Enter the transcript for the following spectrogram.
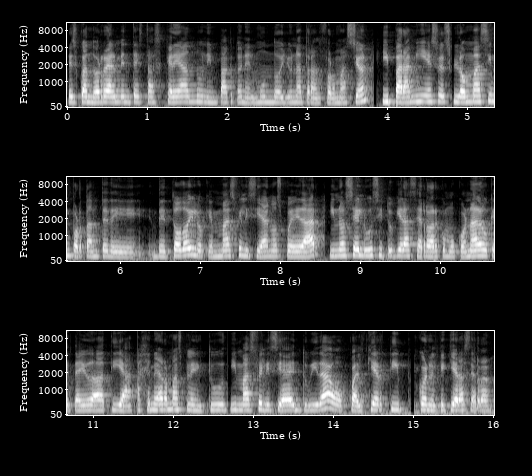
es cuando realmente estás creando un impacto en el mundo y una transformación. Y para mí eso es lo más importante de, de todo y lo que más felicidad nos puede dar. Y no sé, Luz, si tú quieras cerrar como con algo que te ayuda a ti a, generar más plenitud y más felicidad en tu vida o cualquier tip con el que quieras cerrar.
